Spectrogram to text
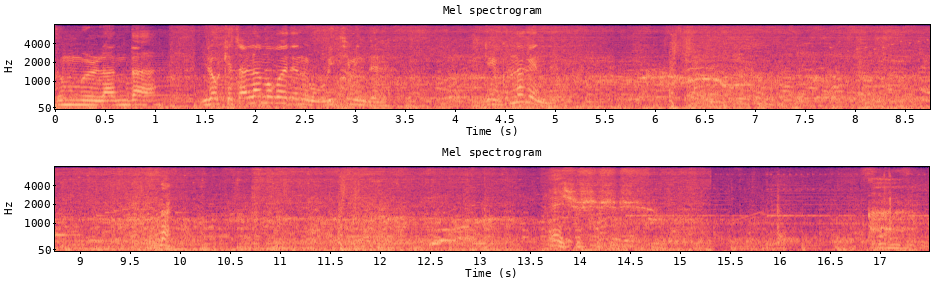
눈물 난다. 이렇게 잘라 먹어야 되는 거 우리 팀인데 게임 끝나겠네. 끝나. 에이. 아.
